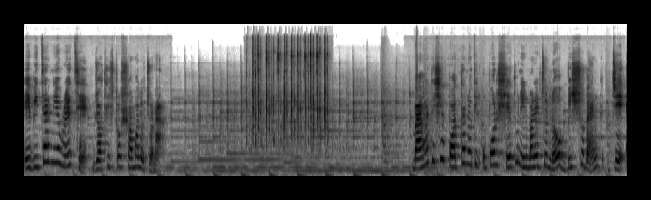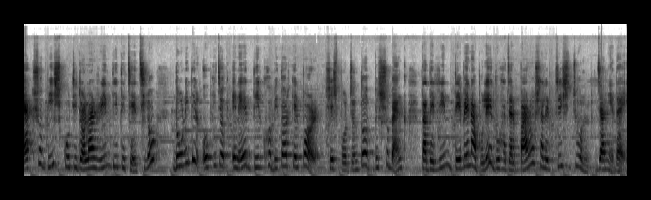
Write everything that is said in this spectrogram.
এই বিচার নিয়ে রয়েছে যথেষ্ট সমালোচনা। বাংলাদেশের পদ্মা নদীর উপর সেতু নির্মাণের জন্য বিশ্বব্যাংক যে একশো বিশ কোটি ডলার ঋণ দিতে চেয়েছিল, দুর্নীতির অভিযোগ এনে দীর্ঘ বিতর্কের পর শেষ পর্যন্ত বিশ্বব্যাংক তাদের ঋণ দেবে না বলে দু হাজার বারো সালের ত্রিশ জুন জানিয়ে দেয়।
